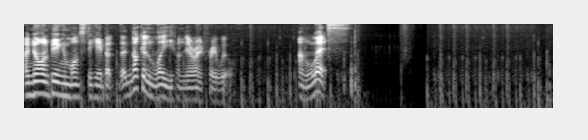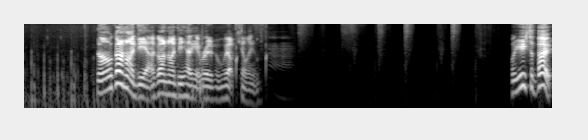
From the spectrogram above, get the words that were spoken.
I know I'm being a monster here, but they're not going to leave on their own free will. Unless... No, I've got an idea. I've got an idea how to get rid of them without killing them. We'll use the boat.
